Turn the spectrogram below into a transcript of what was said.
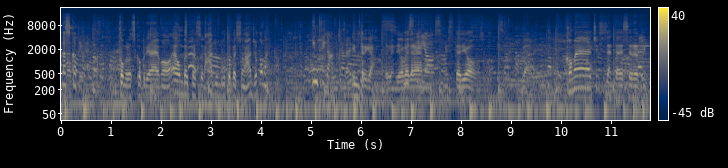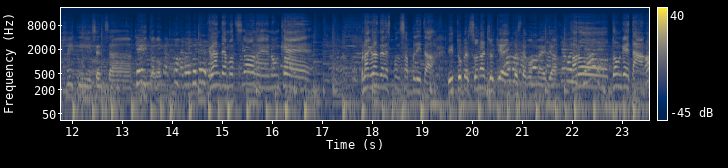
lo scopriremo. Come lo scopriremo? È un bel personaggio, un brutto personaggio? Com'è? Intrigante. Intrigante, quindi lo vedremo. Misterioso. Misterioso. Bene. Come ci si sente ad essere arricchiti senza titolo? Grande emozione, nonché una grande responsabilità. Il tuo personaggio chi è in questa commedia? Farò Don Gaetano,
